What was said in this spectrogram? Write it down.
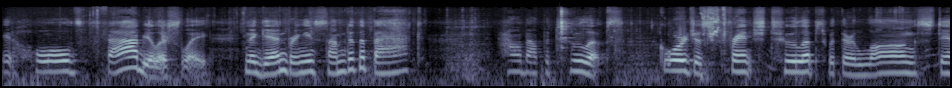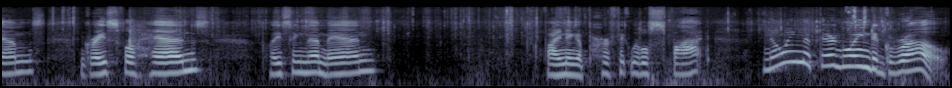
It holds fabulously. And again, bringing some to the back. How about the tulips? Gorgeous French tulips with their long stems, graceful heads, placing them in, finding a perfect little spot, knowing that they're going to grow.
